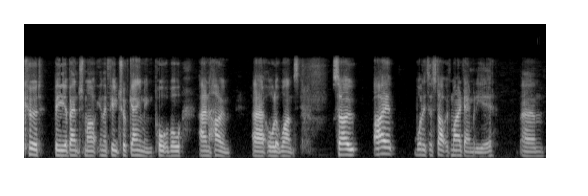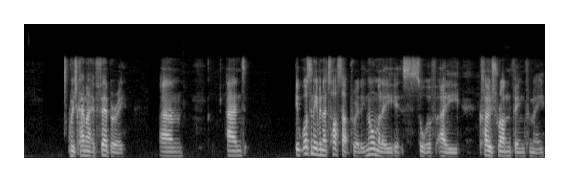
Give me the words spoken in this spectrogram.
could be a benchmark in the future of gaming, portable and home, uh, all at once. So I wanted to start with my game of the year, um, which came out in February. Um, and it wasn't even a toss up, really. Normally, it's sort of a close run thing for me.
